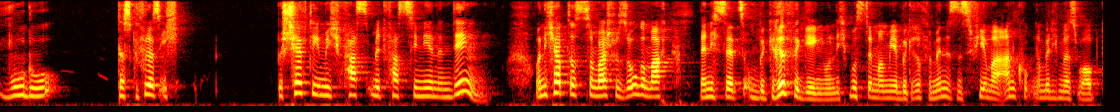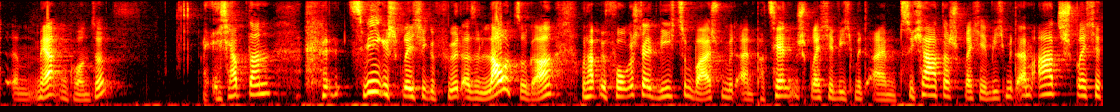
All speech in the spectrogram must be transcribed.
wo du das Gefühl, dass ich beschäftige mich fast mit faszinierenden Dingen. Und ich habe das zum Beispiel so gemacht, wenn es jetzt um Begriffe ging und ich musste immer mir Begriffe mindestens viermal angucken, damit ich mir das überhaupt ähm, merken konnte. Ich habe dann Zwiegespräche geführt, also laut sogar, und habe mir vorgestellt, wie ich zum Beispiel mit einem Patienten spreche, wie ich mit einem Psychiater spreche, wie ich mit einem Arzt spreche,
